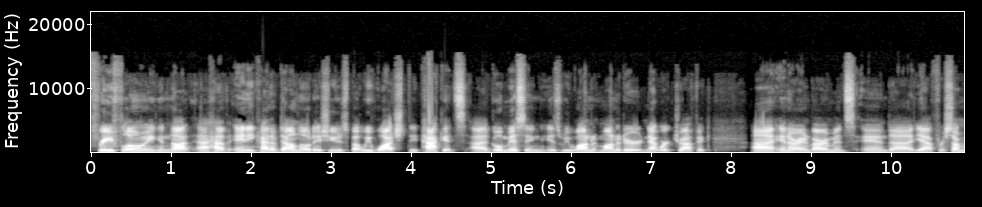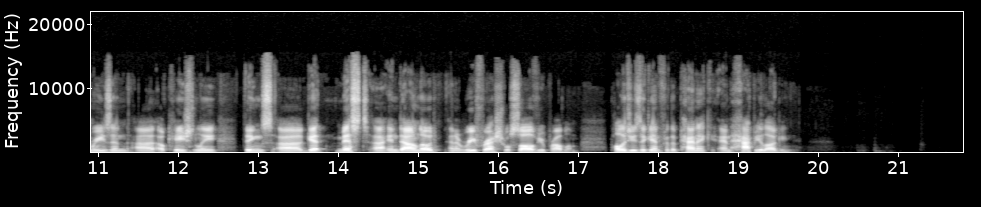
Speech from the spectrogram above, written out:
free flowing and not uh, have any kind of download issues. But we watched the packets uh, go missing as we want monitor network traffic uh, in our environments. And uh, yeah, for some reason, uh, occasionally things uh, get missed in download, and a refresh will solve your problem. Apologies again for the panic and happy logging.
